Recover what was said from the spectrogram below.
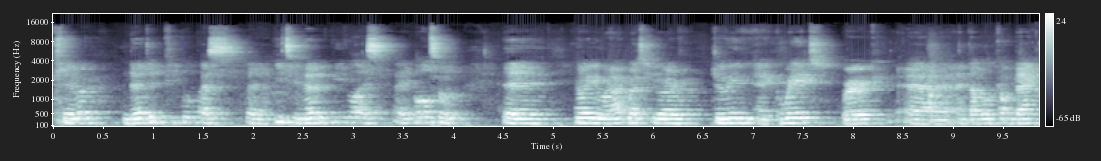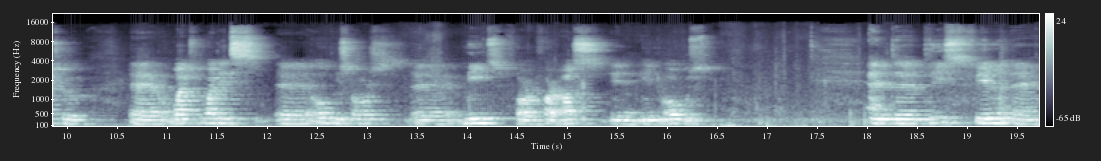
clever, nerdy people as uh, nerdy people as I also uh, know you are, but you are doing a great work, uh, and I will come back to uh, what what it's uh, open source uh, means for, for us in, in Aarhus. And uh, please feel uh,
